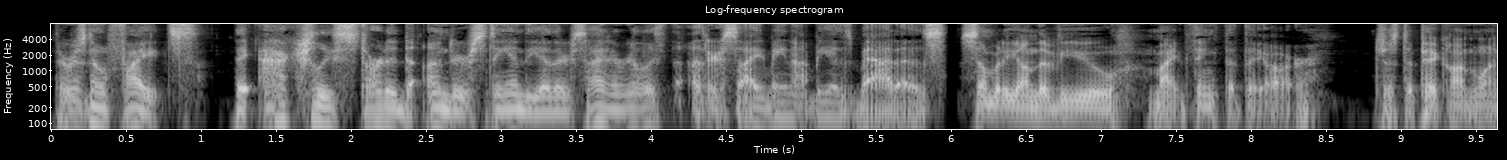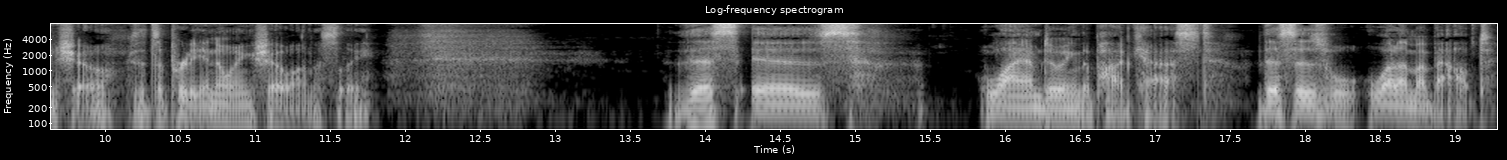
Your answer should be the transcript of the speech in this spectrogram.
there was no fights. They actually started to understand the other side and realized the other side may not be as bad as somebody on The View might think that they are. Just to pick on one show, because it's a pretty annoying show, honestly. This is why I'm doing the podcast this is what I'm about.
